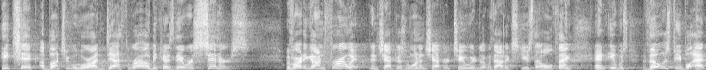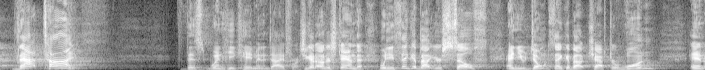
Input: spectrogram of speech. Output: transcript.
He took a bunch of people who were on death row because they were sinners. We've already gone through it in chapters one and chapter two, without excuse, that whole thing. And it was those people at that time this when he came in and died for us. You got to understand that when you think about yourself and you don't think about chapter one and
